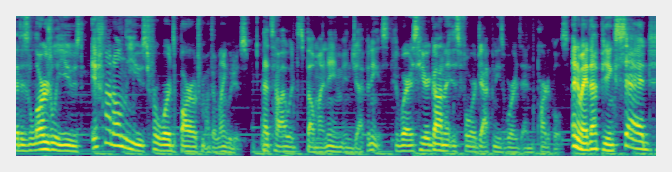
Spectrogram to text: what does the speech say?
that is largely used, if not only used, for words borrowed from other languages. That's how I would spell my name in Japanese, whereas hiragana is for Japanese words and particles. Anyway, that being said,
